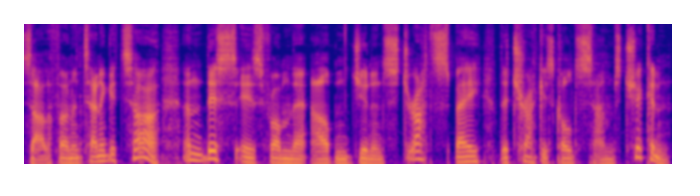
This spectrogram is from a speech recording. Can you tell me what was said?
xylophone and tenor guitar. And this is from their album Gin and Strathspey. The track is called Sam's Chicken.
